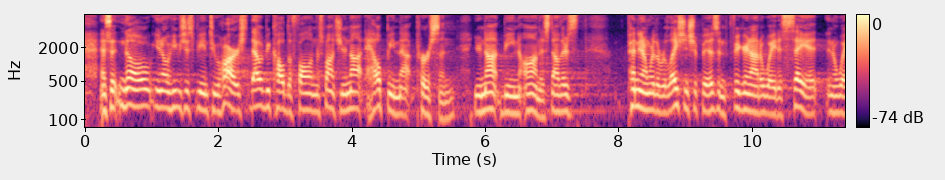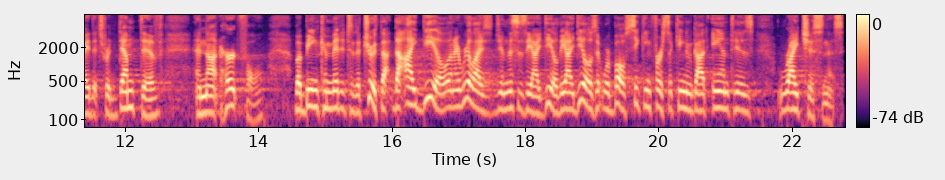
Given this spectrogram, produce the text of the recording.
I said, No, you know, he was just being too harsh. That would be called the fawn response. You're not helping that person, you're not being honest. Now, there's depending on where the relationship is and figuring out a way to say it in a way that's redemptive and not hurtful but being committed to the truth. The, the ideal and i realize jim this is the ideal. The ideal is that we're both seeking first the kingdom of god and his righteousness.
